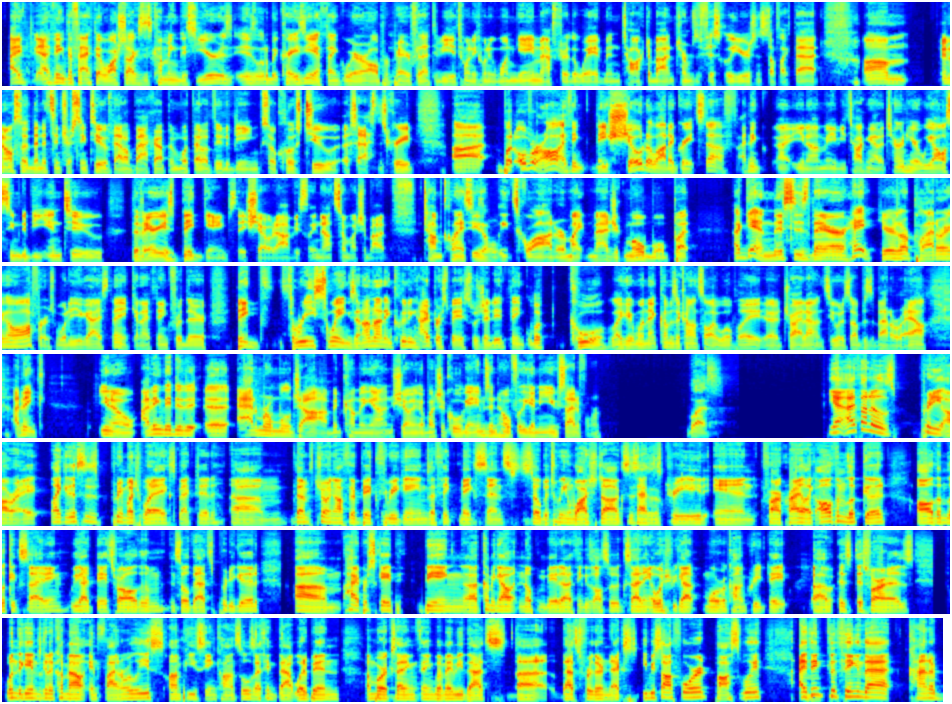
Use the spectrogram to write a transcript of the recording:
I, I think the fact that Watch Dogs is coming this year is, is a little bit crazy. I think we're all prepared for that to be a 2021 game after the way it had been talked about in terms of fiscal years and stuff like that. Um, and also then it's interesting too if that'll back up and what that'll do to being so close to Assassin's Creed. Uh, but overall, I think they showed a lot of great stuff. I think uh, you know I may be talking out of turn here. We all seem to be into the various big games they showed. Obviously, not so much about Tom Clancy's Elite Squad or Might and Magic Mobile, but again, this is their hey, here's our plattering of offers. What do you guys think? And I think for their big three swings, and I'm not including Hyperscape, which I did think looked cool. Like when that comes to console, I will play, uh, try it out, and see what it's up as a battle royale. I think you know, I think they did an admirable job at coming out and showing a bunch of cool games and hopefully getting you excited for them. Bless. Yeah, I thought it was pretty all right. Like this is pretty much what I expected. Um, them showing off their big three games, I think makes sense. So between Watch Dogs, Assassin's Creed, and Far Cry, like all of them look good. All of them look exciting. We got dates for all of them, and so that's pretty good. Um, Hyperscape being uh, coming out in open beta, I think is also exciting. I wish we got more of a concrete date uh, as, as far as when the game's going to come out in final release on PC and consoles. I think that would have been a more exciting thing, but maybe that's uh, that's for their next Ubisoft Forward, possibly. I mm-hmm. think the thing that kind of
